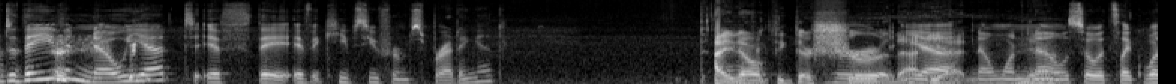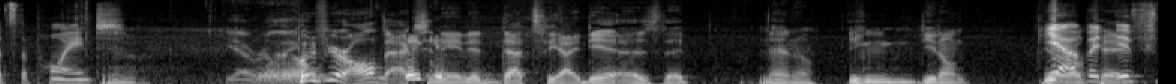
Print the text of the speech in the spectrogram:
Well, do they even know yet if they if it keeps you from spreading it? I don't think they're sure of that yeah, yet. no one Yeah. knows. So it's like, what's the point? Yeah, really. But if you're all vaccinated, that's the idea. Is that you know you can you don't. you're yeah, but if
